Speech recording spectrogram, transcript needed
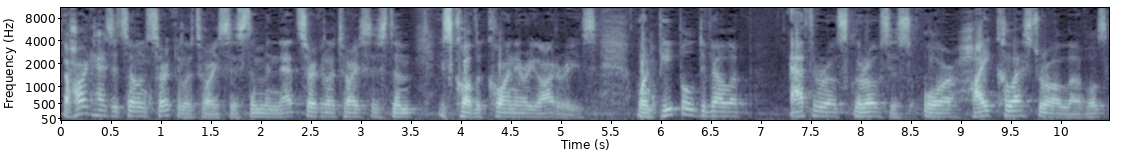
The heart has its own circulatory system, and that circulatory system is called the coronary arteries. When people develop atherosclerosis or high cholesterol levels,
